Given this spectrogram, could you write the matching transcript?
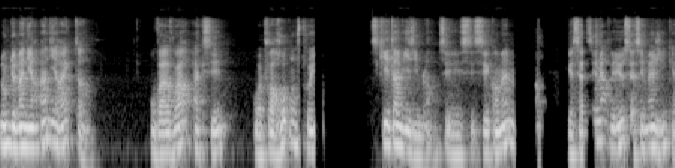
Donc, de manière indirecte, on va avoir accès, on va pouvoir reconstruire ce qui est invisible. C'est quand même, assez merveilleux, c'est assez magique.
